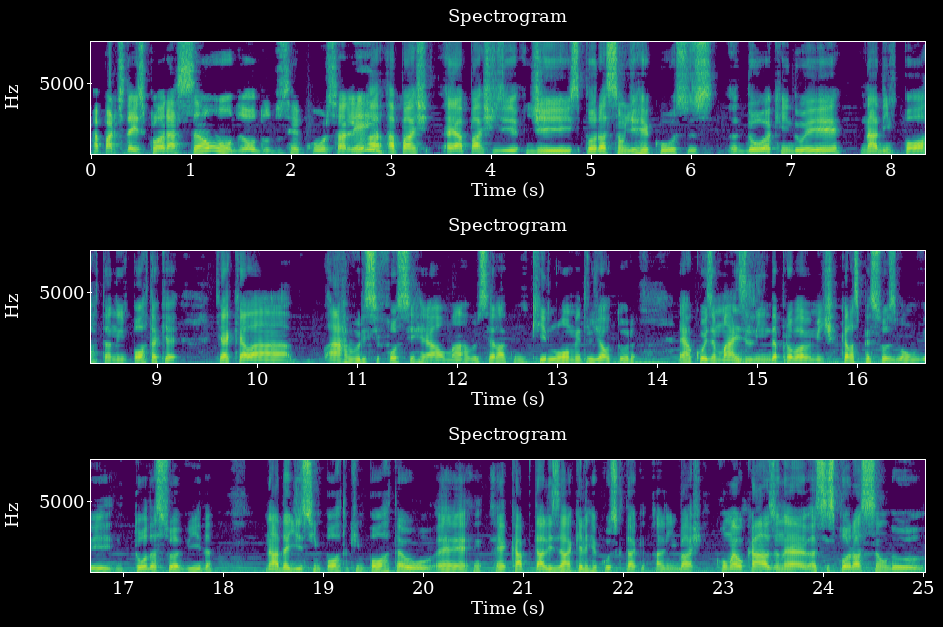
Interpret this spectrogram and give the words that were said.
A parte da exploração do, do- dos recursos alheios. A, a parte, é, a parte de, de exploração de recursos, doa quem doer, nada importa, não importa que, que aquela árvore, se fosse real, uma árvore, sei lá, com um quilômetro de altura, é a coisa mais linda, provavelmente, que aquelas pessoas vão ver em toda a sua vida. Nada disso importa, o que importa é, o- é- é capitalizar aquele recurso que está ali embaixo. Como é o caso, né? Essa exploração do-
